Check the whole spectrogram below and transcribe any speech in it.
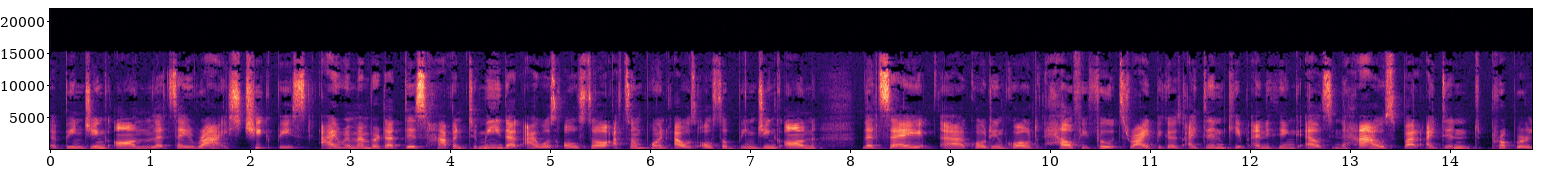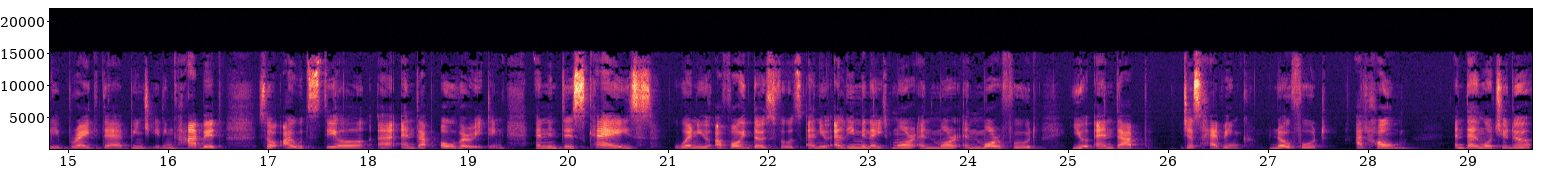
uh, binging on, let's say, rice, chickpeas. I remember that this happened to me, that I was also, at some point, I was also binging on let's say, uh, quote unquote, healthy foods, right? Because I didn't keep anything else in the house, but I didn't properly break the binge eating habit, so I would still uh, end up overeating. And in this case, when you avoid those foods and you eliminate more and more and more food, you end up just having no food at home. And then what you do?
